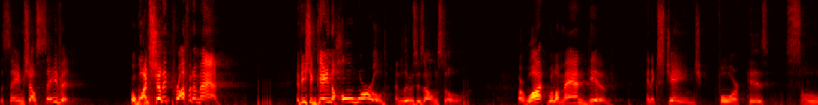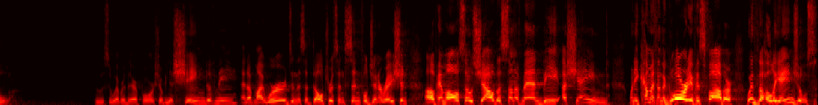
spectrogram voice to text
the same shall save it. For what shall it profit a man? if he should gain the whole world and lose his own soul? Or what will a man give in exchange for his soul. Whosoever therefore shall be ashamed of me and of my words in this adulterous and sinful generation, of him also shall the Son of Man be ashamed when he cometh in the glory of his Father with the holy angels.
